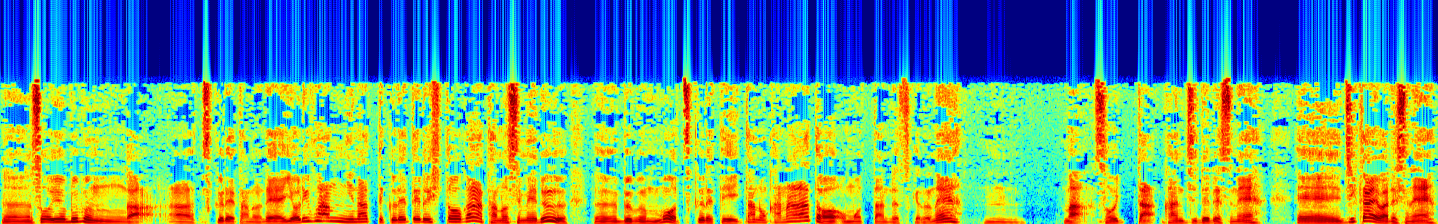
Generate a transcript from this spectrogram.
うん、そういう部分が作れたので、よりファンになってくれてる人が楽しめる、部分も作れていたのかなと思ったんですけどね。うん。まあ、そういった感じでですね、えー、次回はですね、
